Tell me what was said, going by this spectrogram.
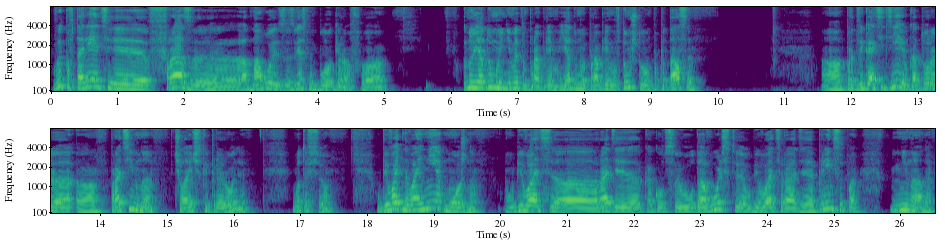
Вы повторяете фразы одного из известных блогеров. Э, ну, я думаю, не в этом проблема. Я думаю, проблема в том, что он попытался продвигать идею, которая а, противна человеческой природе. Вот и все. Убивать на войне можно. Убивать а, ради какого-то своего удовольствия, убивать ради принципа не надо.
